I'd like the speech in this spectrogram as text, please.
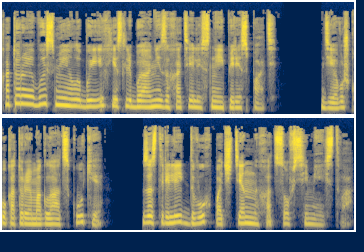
которая высмеяла бы их, если бы они захотели с ней переспать. Девушку, которая могла от скуки застрелить двух почтенных отцов семейства.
